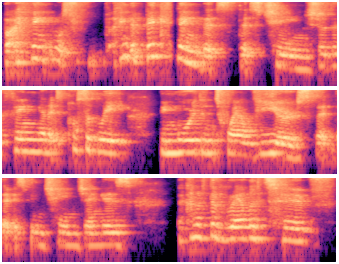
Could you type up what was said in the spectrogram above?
But I think what's I think the big thing that's that's changed, or the thing, and it's possibly been more than 12 years that, that it's been changing, is the kind of the relative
